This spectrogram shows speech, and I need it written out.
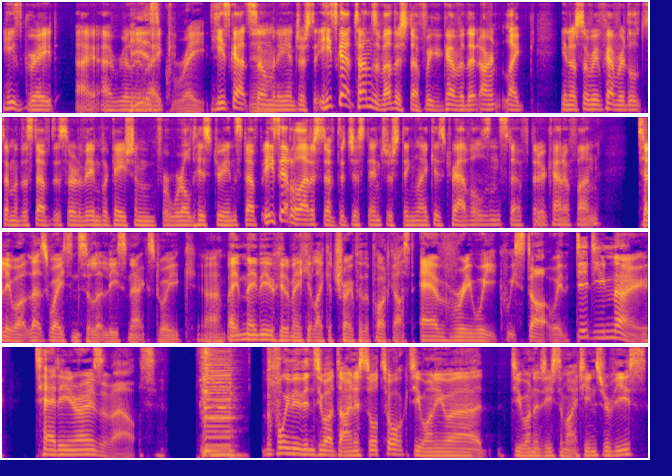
He's great. I, I really He like. great. He's got so Yeah. many interesting. He's got tons of other stuff we could cover that aren't like you know. So we've covered some of the stuff that's sort of implication for world history and stuff. But he's got a lot of stuff that's just interesting, like his travels and stuff that are kind of fun. Tell you what, let's wait until at least next week. Uh, maybe we could make it like a trope of the podcast. Every week we start with, did you know Teddy Roosevelt? Before we move into our dinosaur talk, do you want to uh, do you want to do some iTunes reviews?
